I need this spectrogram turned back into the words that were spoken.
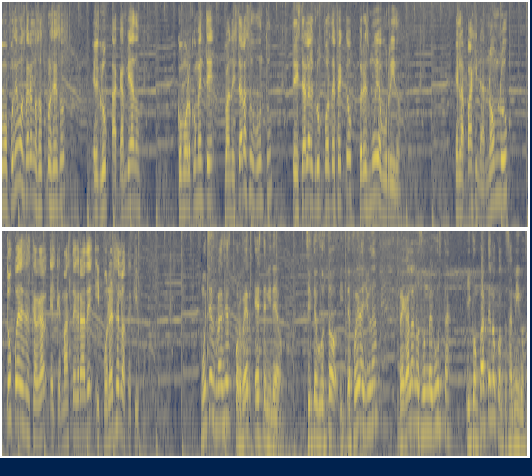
Como pudimos ver en los dos procesos, el grupo ha cambiado. Como lo comenté, cuando instalas Ubuntu, te instala el grupo por defecto, pero es muy aburrido. En la página NomLook Tú puedes descargar el que más te agrade y ponérselo a tu equipo. Muchas gracias por ver este video. Si te gustó y te fue de ayuda, regálanos un me gusta y compártelo con tus amigos.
